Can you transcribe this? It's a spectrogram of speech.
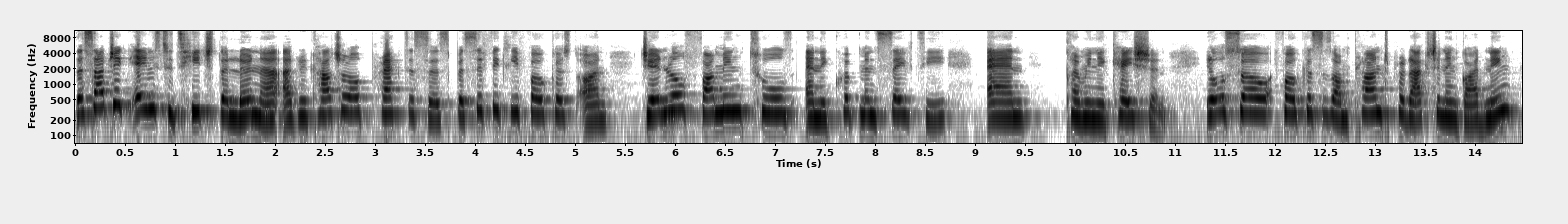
The subject aims to teach the learner agricultural practices specifically focused on general farming tools and equipment safety and communication. It also focuses on plant production and gardening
